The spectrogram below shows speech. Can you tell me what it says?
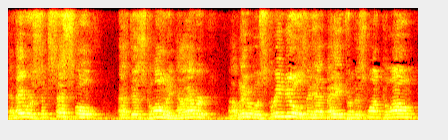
And they were successful at this cloning. However, I believe it was three mules they had made from this one clone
